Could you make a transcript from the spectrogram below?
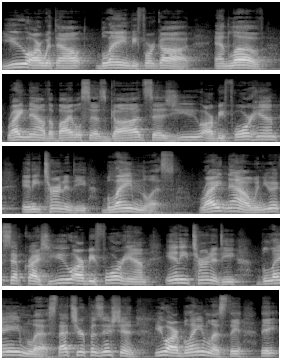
You are without blame before God. And love, right now, the Bible says God says you are before Him in eternity, blameless. Right now, when you accept Christ, you are before Him in eternity, blameless. That's your position. You are blameless. The, the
